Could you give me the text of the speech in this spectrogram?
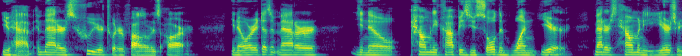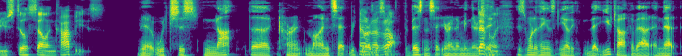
you have, it matters who your Twitter followers are, you know, or it doesn't matter, you know, how many copies you sold in one year. It matters how many years are you still selling copies. Yeah, which is not the current mindset, regardless no, of the business that you're in. I mean, there's Definitely. A, this is one of the things you know that you talk about, and that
